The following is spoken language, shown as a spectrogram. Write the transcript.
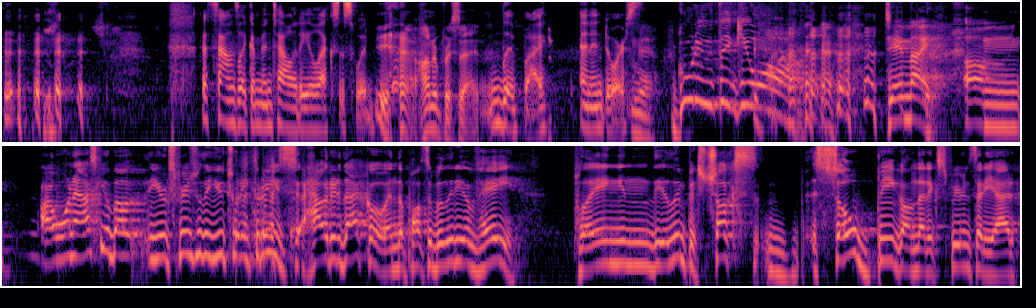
that sounds like a mentality Alexis would. Yeah, 100%. Live by and endorse. Yeah. Who do you think you are? J-My, um, I want to ask you about your experience with the U23s. How did that go? And the possibility of, hey, playing in the Olympics. Chuck's so big on that experience that he had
